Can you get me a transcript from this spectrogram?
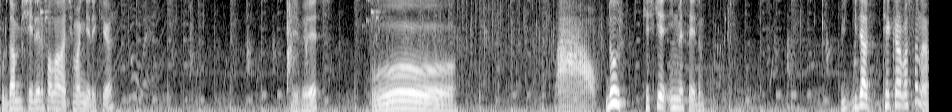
buradan bir şeyleri falan açman gerekiyor. Evet. Oo. Wow. Dur. Keşke inmeseydim. Bir, bir daha tekrar bassana.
